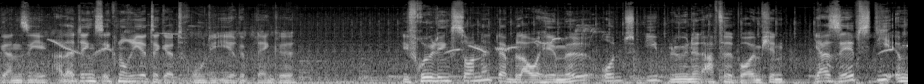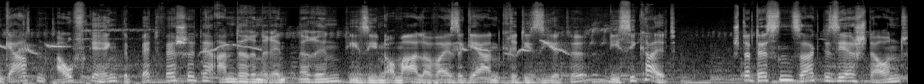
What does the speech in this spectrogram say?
begann sie, allerdings ignorierte Gertrude ihr Geplänkel. Die Frühlingssonne, der blaue Himmel und die blühenden Apfelbäumchen, ja selbst die im Garten aufgehängte Bettwäsche der anderen Rentnerin, die sie normalerweise gern kritisierte, ließ sie kalt. Stattdessen sagte sie erstaunt,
